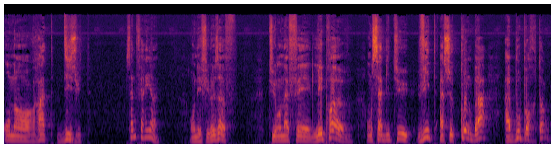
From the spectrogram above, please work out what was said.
on en rate 18. Ça ne fait rien. On est philosophe. Tu en as fait l'épreuve. On s'habitue vite à ce combat à bout portant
